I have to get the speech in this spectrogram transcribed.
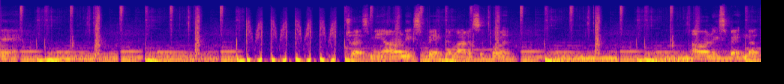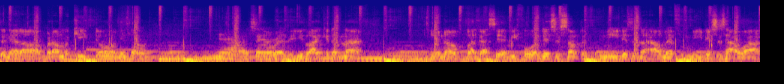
Man. Trust me, I don't expect a lot of support. I don't expect nothing at all, but I'm gonna keep doing it though. You know what I'm saying? Whether you like it or not. You know, like I said before, this is something for me. This is an outlet for me. This is how I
